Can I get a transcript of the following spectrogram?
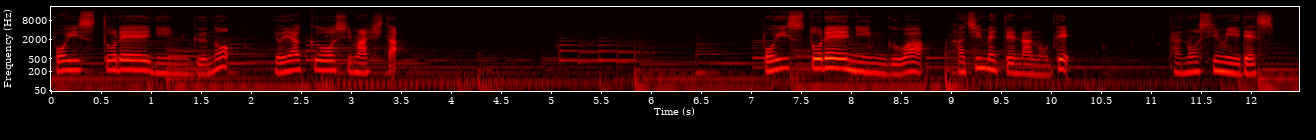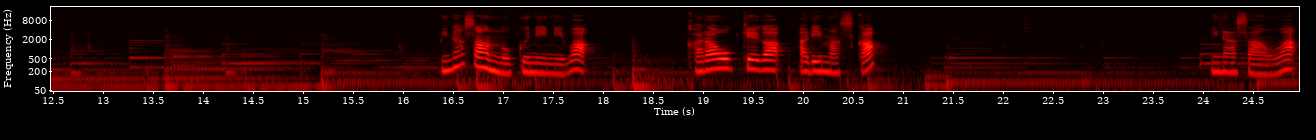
ボイストレーニングの予約をしました。ボイストレーニングは初めてなので楽しみです。皆さんの国にはカラオケがありますか？皆さんは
